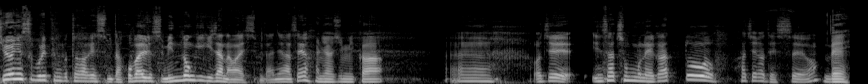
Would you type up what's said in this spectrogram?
주요 뉴스 브리핑부터 가겠습니다. 고발뉴스 민동기 기자 나와 있습니다. 안녕하세요. 안녕하십니까. 에, 어제 인사청문회가 또 화제가 됐어요. 네,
